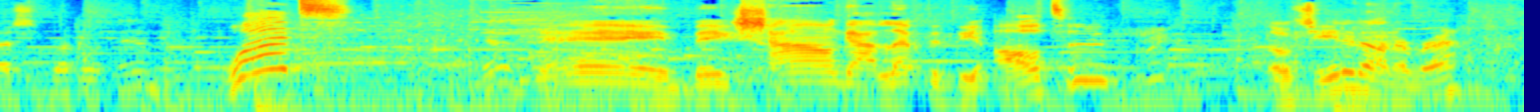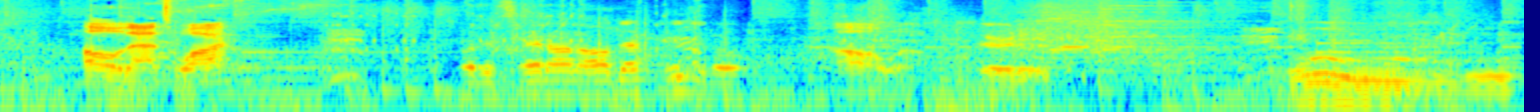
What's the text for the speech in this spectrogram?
Uh, she broke up with him. What? Yeah. Dang, Big Sean got left at the altar. Oh, cheated on her, bruh. Oh, that's why. But it's head on All Def Digital. Oh well, there it is. Ooh.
